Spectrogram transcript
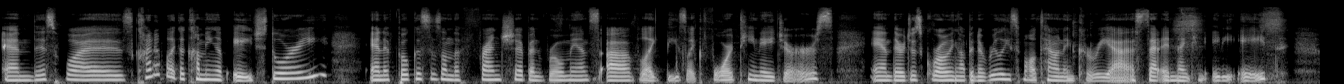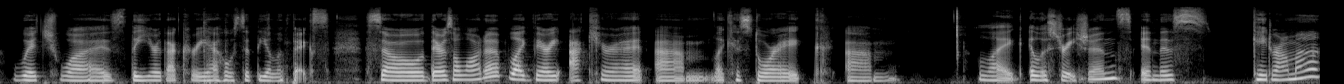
and this was kind of like a coming of age story and it focuses on the friendship and romance of like these like four teenagers and they're just growing up in a really small town in Korea set in 1988 which was the year that Korea hosted the Olympics. So there's a lot of like very accurate um like historic um like illustrations in this K drama,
